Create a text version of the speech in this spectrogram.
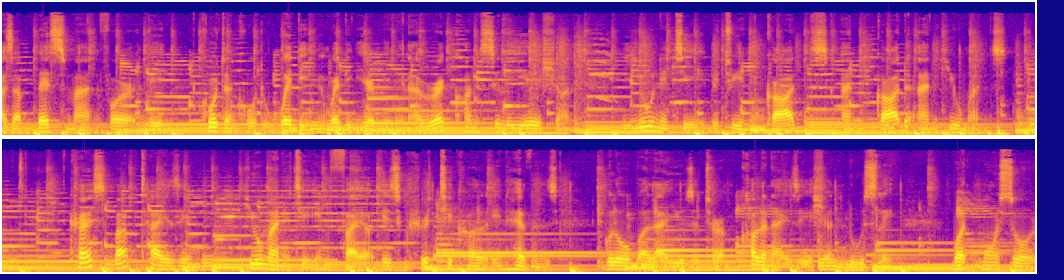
as a best man for the quote unquote wedding, wedding here meaning a reconciliation, unity between gods and God and humans. Christ baptizing humanity in fire is critical in heaven's global, I use the term colonization loosely, but more so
